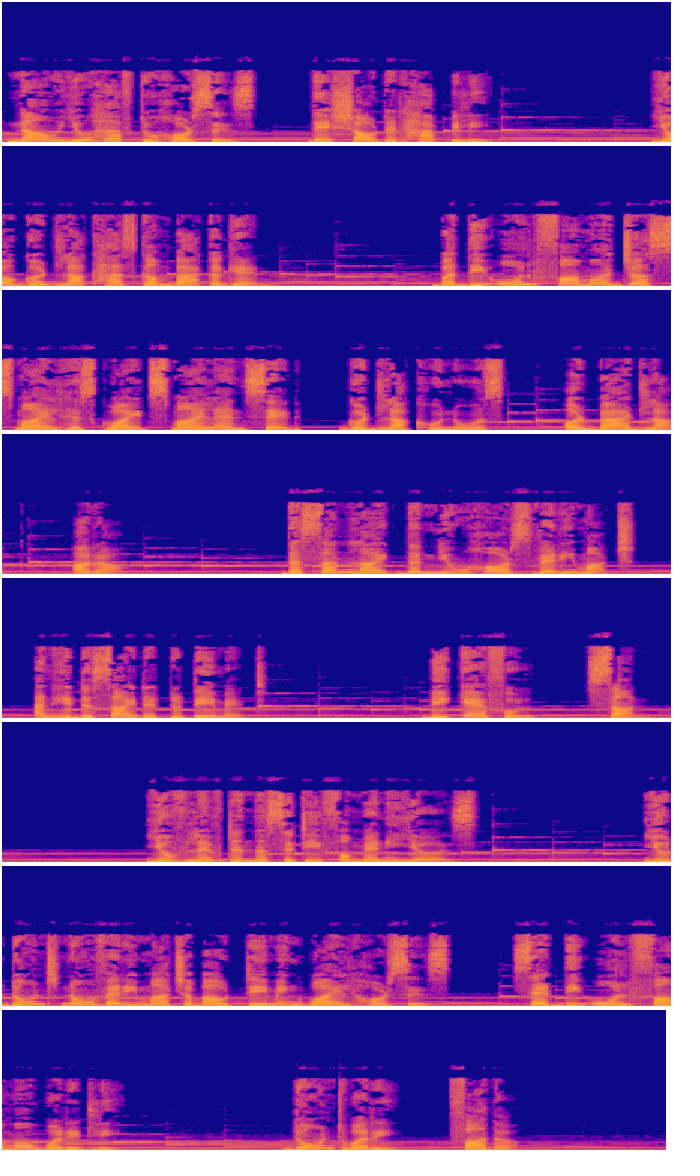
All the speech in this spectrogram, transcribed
Now you have two horses, they shouted happily. Your good luck has come back again. But the old farmer just smiled his quiet smile and said, Good luck who knows, or bad luck, Ara. The son liked the new horse very much, and he decided to tame it. Be careful, son. You've lived in the city for many years. You don't know very much about taming wild horses, said the old farmer worriedly. Don't worry, father.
